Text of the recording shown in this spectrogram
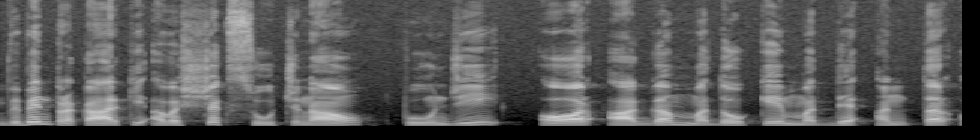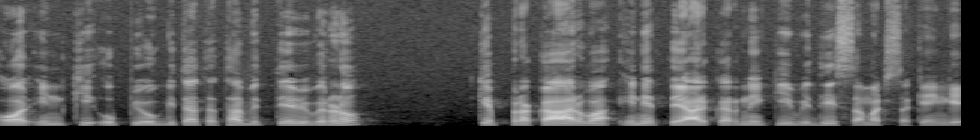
विभिन्न प्रकार की आवश्यक सूचनाओं, पूंजी और आगम मदों के मध्य अंतर और इनकी उपयोगिता तथा वित्तीय विवरणों के प्रकार व इन्हें तैयार करने की विधि समझ सकेंगे।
